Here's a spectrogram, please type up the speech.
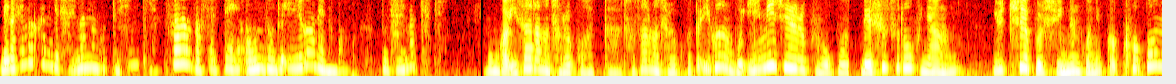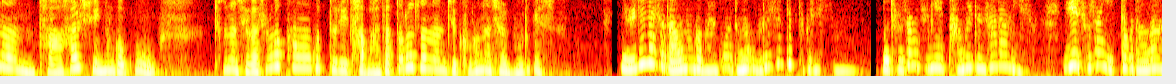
내가 생각하는 게 잘 맞는 것도 신기야. 사람 봤을 때 어느 정도 읽어내는 거. 너 잘 맞추지? 뭔가 이 사람은 저럴 것 같다. 저 사람은 저럴 것 같다. 이거는 뭐 이미지를 보고 내 스스로 그냥 유추해 볼 수 있는 거니까 그거는 다 할 수 있는 거고 저는 제가 생각한 것들이 다 맞아 떨어졌는지 그거는 잘 모르겠어요. 열린에서 나오는 거 말고 너는 어렸을 때부터 그랬어. 너 조상 중에 밤을 든 사람이 있어. 위에 조상이 있다고 나와.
